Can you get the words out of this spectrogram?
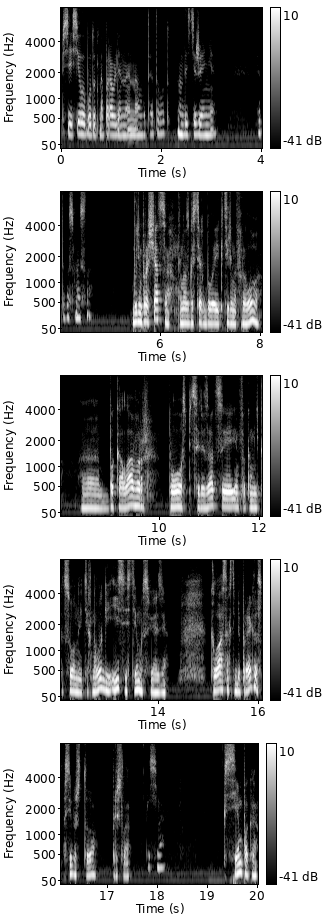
все силы будут направлены на вот это вот, на достижение этого смысла. Будем прощаться. У нас в гостях была Екатерина Фролова, э, бакалавр по специализации инфокоммуникационные технологии и системы связи. Классных тебе проектов. Спасибо, что пришла. Спасибо. Всем пока.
